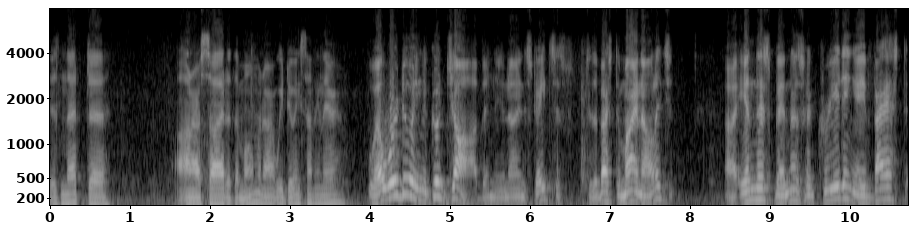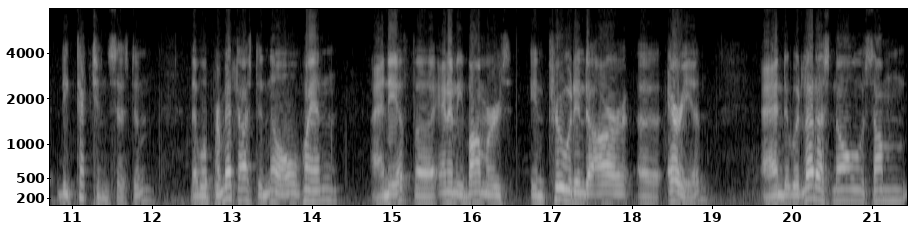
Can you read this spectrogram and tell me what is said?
Isn't that uh, on our side at the moment? Aren't we doing something there? Well, we're doing a good job in the United States, to the best of my knowledge, uh, in this business of creating a vast detection system that will permit us to know when and if uh, enemy bombers intrude into our uh, area, and it would let us know some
